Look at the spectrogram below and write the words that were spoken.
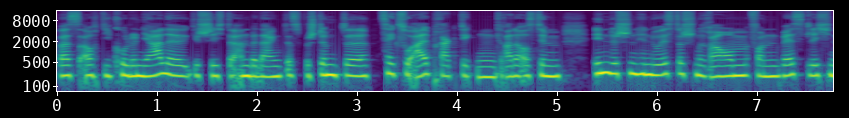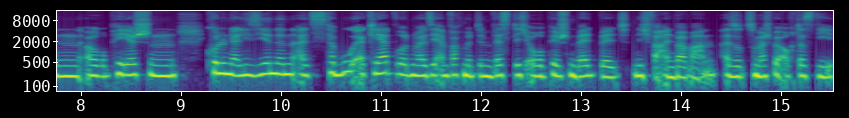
was auch die koloniale Geschichte anbelangt, dass bestimmte Sexualpraktiken, gerade aus dem indischen, hinduistischen Raum von westlichen, europäischen Kolonialisierenden als Tabu erklärt wurden, weil sie einfach mit dem westlich-europäischen Weltbild nicht vereinbar waren. Also zum Beispiel auch, dass die,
